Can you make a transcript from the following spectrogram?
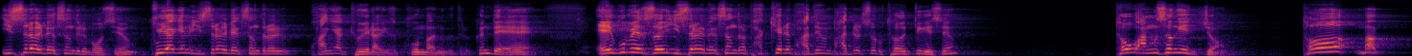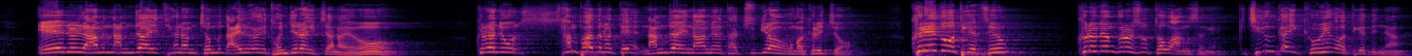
이스라엘 백성들이 보세요. 구약에는 이스라엘 백성들을 광야 교회라고 해서 구원받는 것들. 근데 애굽에서 이스라엘 백성들 박해를 받으면 받을수록 더 어떻게 했어요? 더 왕성해지죠. 더 막 애를 낳은 남자아이 태어나면 전부 나일강에 던지라고 했잖아요. 그래가지고 산파들한테 남자아이 낳으면 다 죽이라고 막 그랬죠. 그래도 어떻게 됐어요? 그러면 그럴수록 더 왕성해. 지금까지 교회가 어떻게 됐냐?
